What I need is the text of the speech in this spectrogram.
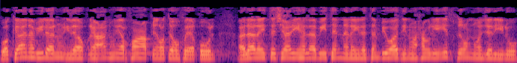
وكان بلال إذا أقلع عنه يرفع عقيرته فيقول ألا ليت شعري هل أبيتن ليلة بواد وحولي إذخر وجليل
